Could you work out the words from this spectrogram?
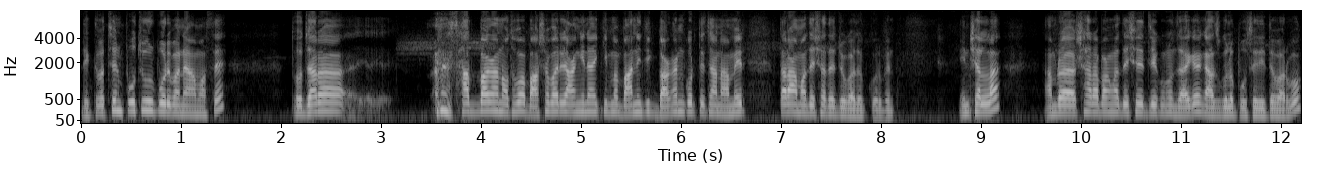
দেখতে পাচ্ছেন, প্রচুর পরিমাণে আম আছে। তো যারা, ছাদ বাগান অথবা বাসাবাড়ির আঙিনায় কিংবা বাণিজ্যিক বাগান করতে চান আমের, তারা আমাদের সাথে যোগাযোগ করবেন। ইনশাল্লাহ আমরা সারা বাংলাদেশের যে কোনো জায়গায় গাছগুলো পৌঁছে দিতে পারব।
